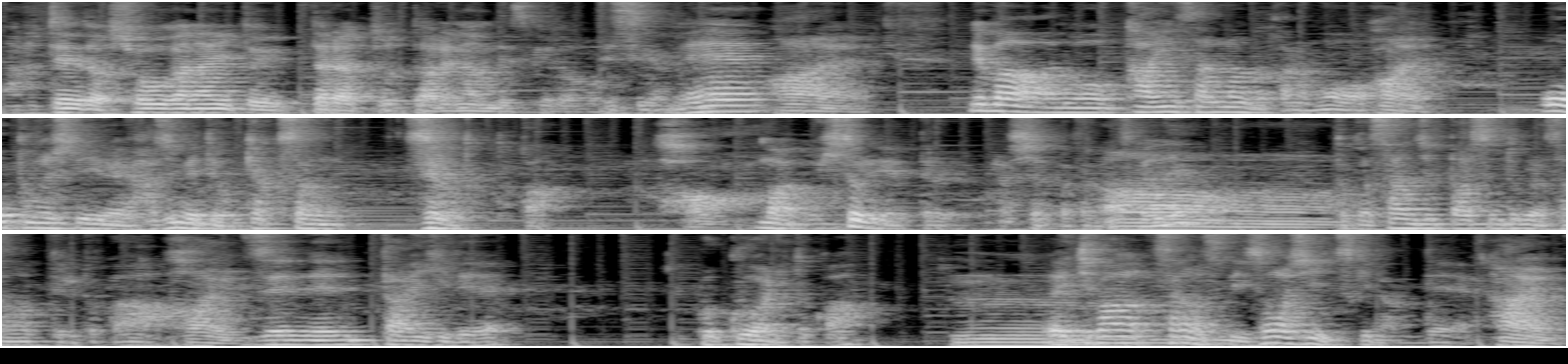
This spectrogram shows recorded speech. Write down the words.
ある程度はしょうがないと言ったらちょっとあれなんですけど。ですよね。はで、まあ、あの、会員さんなんかからい。も、はい。オープンして以来初めてお客さんゼロだとか、はまあ、一人でやってらっしゃる方なんですあ。けどね。あとか30%ぐらい下がってるとか、はい。前年対比で6割とか、うーん一番3月で忙しい月なんで、は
